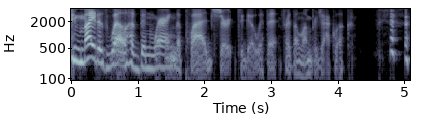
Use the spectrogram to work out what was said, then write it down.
They might as well have been wearing the plaid shirt to go with it for the lumberjack look.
